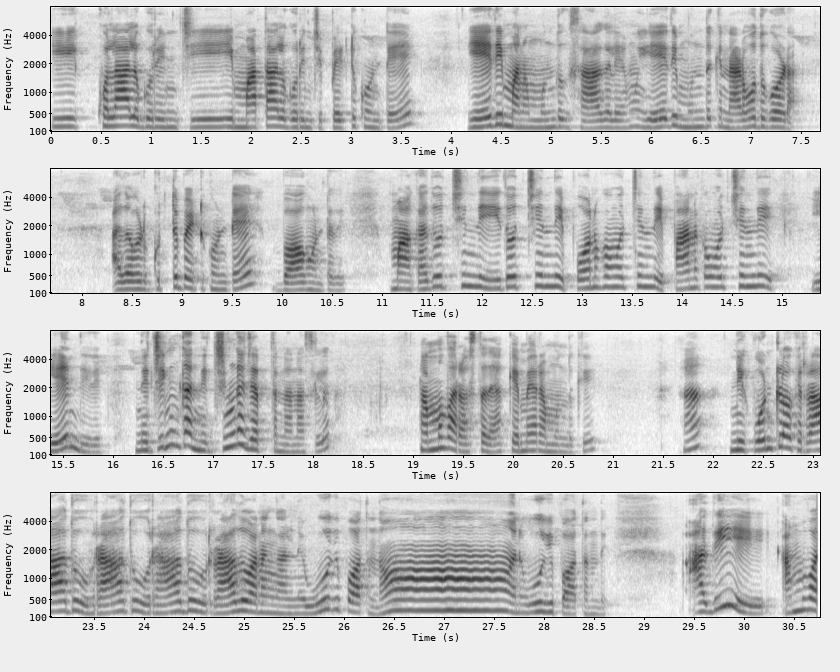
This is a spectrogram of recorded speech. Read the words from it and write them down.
ఈ కులాల గురించి ఈ మతాల గురించి పెట్టుకుంటే ఏది మనం ముందుకు సాగలేము ఏది ముందుకి నడవదు కూడా. అదొకటి గుర్తుపెట్టుకుంటే బాగుంటుంది. మాకు అది వచ్చింది ఇది వచ్చింది పూనకం వచ్చింది పానకం వచ్చింది ఏంది ఇది? నిజంగా నిజంగా చెప్తున్నాను అసలు. అమ్మవారు వస్తుందా కెమెరా ముందుకి? నీకు ఒంట్లోకి రాదు రాదు రాదు రాదు అనగానే ఊగిపోతుంది. అని ఊగిపోతుంది. అది అమ్మవారి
